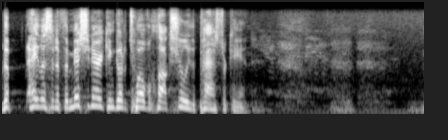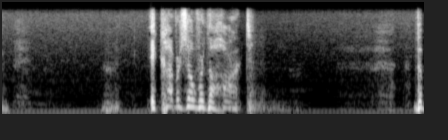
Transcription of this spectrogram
The, hey, listen, if the missionary can go to 12 o'clock, surely the pastor can. It covers over the heart. The,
